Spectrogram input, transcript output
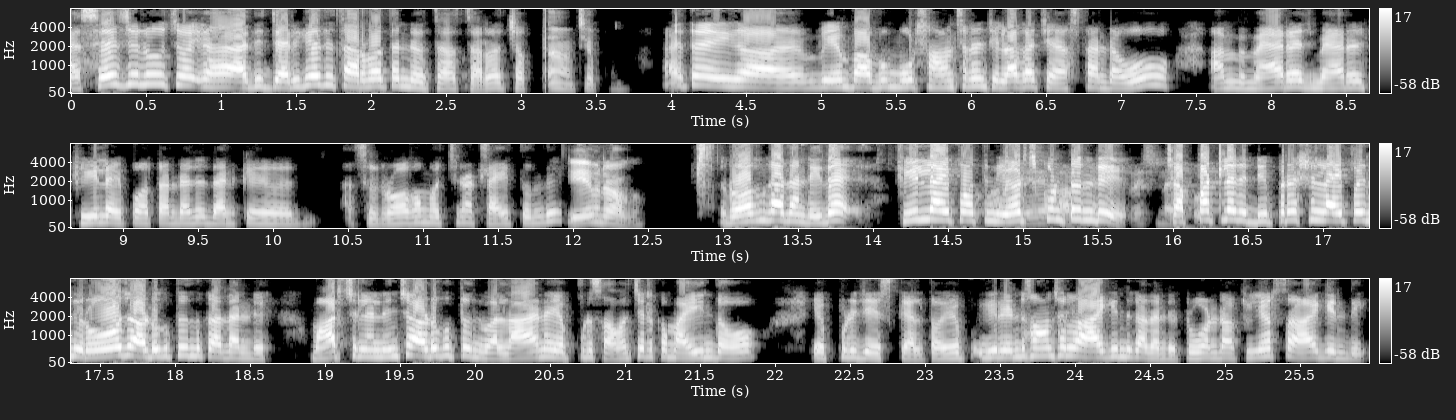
మెసేజ్లు అది జరిగేది తర్వాత నేను తర్వాత చెప్పండి. అయితే ఇక ఏం బాబు మూడు సంవత్సరం నుంచి ఇలాగా చేస్తాండవు. ఆమె మ్యారేజ్ మ్యారేజ్ ఫీల్ అయిపోతాండది. దానికి అసలు రోగం వచ్చినట్లు అవుతుంది ఏం రోగం? రోగం కాదండి. ఇదే ఫీల్ అయిపోతుంది ఏడ్చుకుంటుంది. చెప్పట్లేదు డిప్రెషన్లో అయిపోయింది రోజు అడుగుతుంది కదండి. మార్చి నెల నుంచి అడుగుతుంది వాళ్ళ ఆయన ఎప్పుడు సంవత్సరకం అయిందో ఎప్పుడు చేసుకెళ్తావు ఎప్పు- ఈ రెండు సంవత్సరాలు ఆగింది కదండి టూ అండ్ హాఫ్ ఇయర్స్ ఆగింది.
